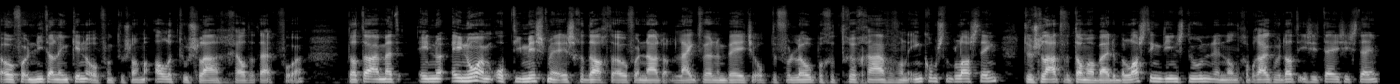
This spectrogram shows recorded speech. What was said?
Over niet alleen kinderopvangtoeslag, maar alle toeslagen geldt het eigenlijk voor dat daar met enorm optimisme is gedacht over, nou dat lijkt wel een beetje op de voorlopige teruggave van inkomstenbelasting. Dus laten we het dan maar bij de Belastingdienst doen en dan gebruiken we dat ICT-systeem.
